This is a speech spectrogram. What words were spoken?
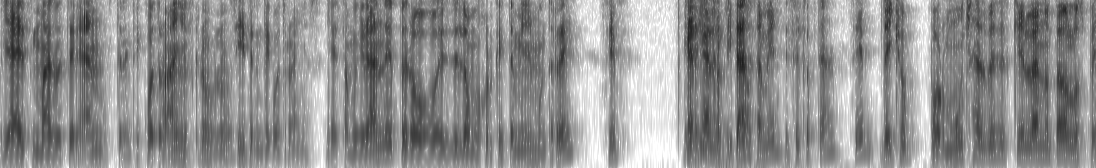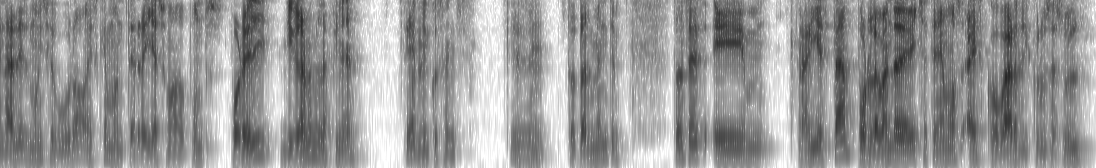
Ya es más veterano, 34 años creo, ¿no? Sí, 34 años. Ya está muy grande, pero es de lo mejor que hay también en Monterrey. Sí. Carga El el capitán. equipo también. Es el capitán. Sí, de hecho, por muchas veces que él ha anotado los penales, muy seguro, es que Monterrey ha sumado puntos. Por él llegaron a la final. Sí. Por Nico Sánchez. Sí, sí, totalmente. Entonces, eh, ahí está. Por la banda derecha tenemos a Escobar del Cruz Azul.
